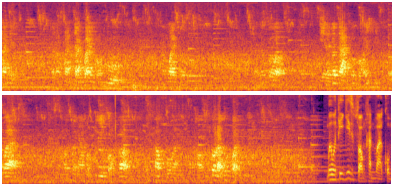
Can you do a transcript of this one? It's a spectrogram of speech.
การการจากไปของผู้ทางวายชนแล้วก็มีอะไรก็ตามก็ขอให้คิดว่าหมดสนาบทที่ผมก็เป็นครอบครัวของพวกเราทุกคน เมื่อวันที่ 22 ธันวาคม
